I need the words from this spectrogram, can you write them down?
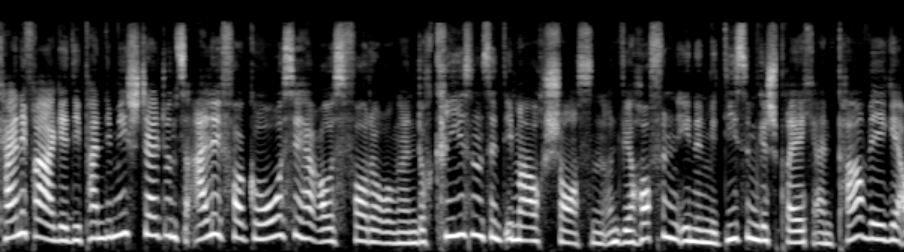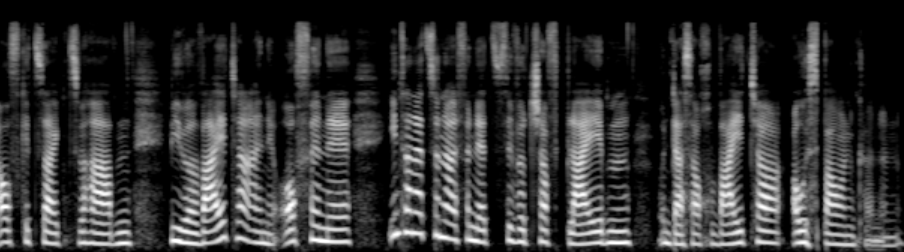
Keine Frage, die Pandemie stellt uns alle vor große Herausforderungen. Doch Krisen sind immer auch Chancen und wir hoffen, Ihnen mit diesem Gespräch ein paar Wege aufgezeigt zu haben, wie wir weiter eine offene, international vernetzte Wirtschaft bleiben und das auch weiter ausbauen können.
